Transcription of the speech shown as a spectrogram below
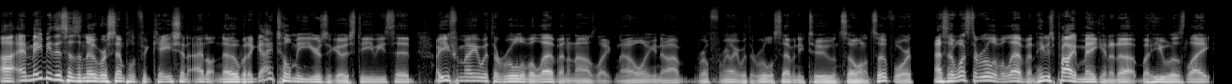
Uh, and maybe this is an oversimplification. I don't know but a guy told me years ago steve he said are you familiar with the rule of 11 and i was like no you know i'm real familiar with the rule of 72 and so on and so forth. I said, "What's the rule of 11?" He was probably making it up, but he was like,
